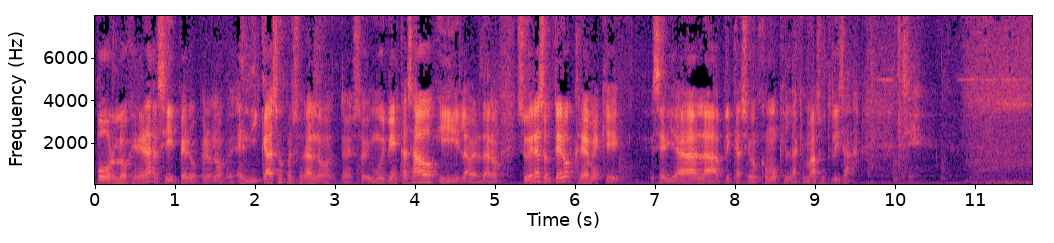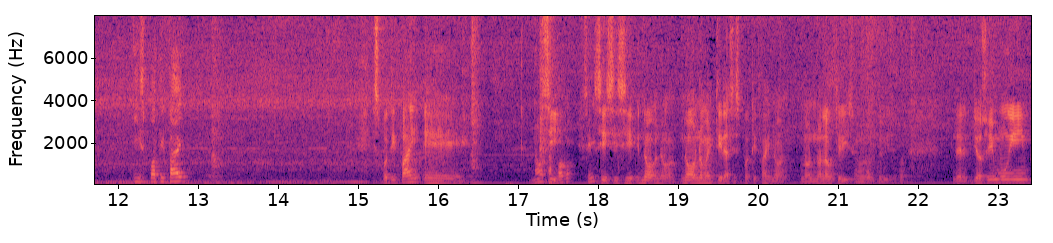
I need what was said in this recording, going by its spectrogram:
Por lo general, sí, pero, pero no. En mi caso personal, no. Estoy muy bien casado y la verdad no. Si estuviera soltero, créame que sería la aplicación como que la que más utilizara. Sí. Y Spotify, Spotify, eh, no, sí, tampoco. sí, sí, sí, sí. No, no, no, no mentiras. Spotify no, no, no la utilizo, no la utilizo. Yo soy muy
